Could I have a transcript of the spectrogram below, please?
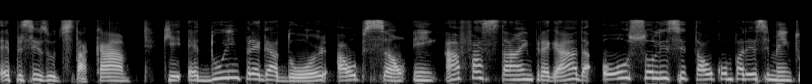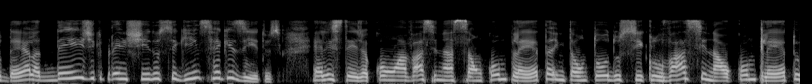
É preciso destacar que é do empregador a opção em afastar a empregada ou solicitar o comparecimento dela, desde que preenchidos os seguintes requisitos: ela esteja com a vacinação completa, então todo o ciclo vacinal completo,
